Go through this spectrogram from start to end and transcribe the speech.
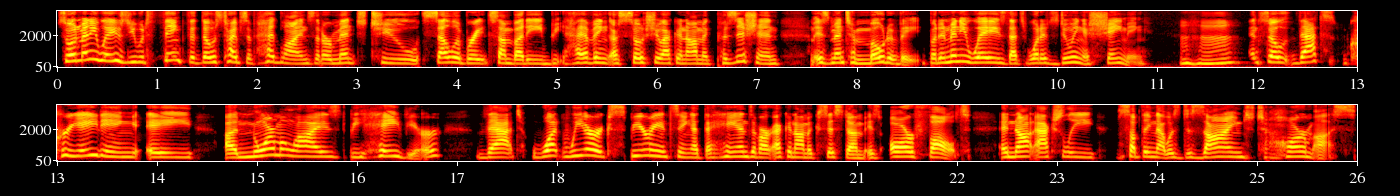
So, in many ways, you would think that those types of headlines that are meant to celebrate somebody having a socioeconomic position is meant to motivate. But in many ways, that's what it's doing is shaming. Mm-hmm. And so that's creating a, a normalized behavior that what we are experiencing at the hands of our economic system is our fault and not actually something that was designed to harm us.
